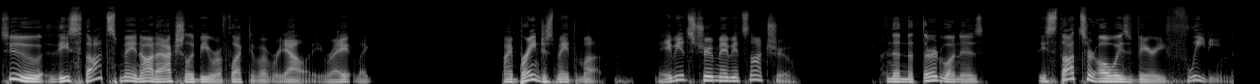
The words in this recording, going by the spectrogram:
Two, these thoughts may not actually be reflective of reality, right? Like, my brain just made them up. Maybe it's true, maybe it's not true. And then the third one is these thoughts are always very fleeting.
